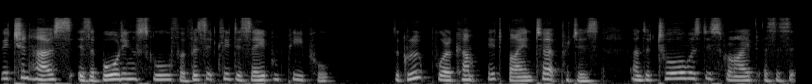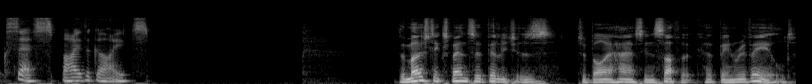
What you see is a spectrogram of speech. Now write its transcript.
Witchen House is a boarding school for physically disabled people. The group were accompanied by interpreters, and the tour was described as a success by the guides. The most expensive villages to buy a house in Suffolk have been revealed,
